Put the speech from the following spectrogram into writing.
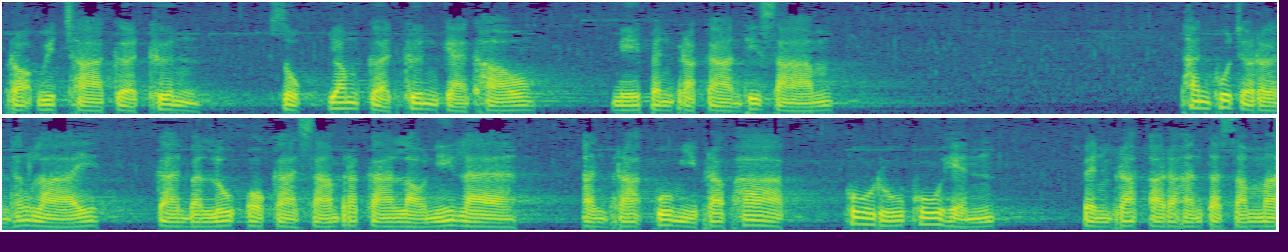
เพราะวิชาเกิดขึ้น สุขย่อมเกิดขึ้นแก่เขา นี้เป็นประการที่สาม ท่านผู้เจริญทั้งหลาย การบรรลุโอกาสสามประการเหล่านี้แล อันพระผู้มีพระภาค ผู้รู้ผู้เห็น เป็นพระอรหันตสัมมา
